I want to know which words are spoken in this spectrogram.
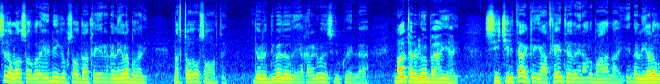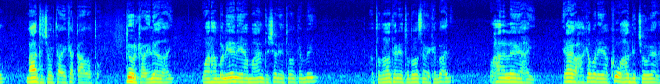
sida loo soo maray ee dhiigga ku soo daatay inay dhalinyaro badani naftooda u soo hortay dowladnimadooda iyo qarannimada siduu ku heli lahaa. Maantana loo baahan yahay sii jiritaanka iyo adkeynteeda inaan u baahannahay in dhalinyaradu maanta joogta ay ka qaadato. Doorka ay leedahay waan hambalyeynayaa maalinta shan iyo tobanka may toddobaatan iyo toddoba sano ka bacdi. Waxaana leeyahay ilaahay waxaan ka baryayaa kuwa hadda joogana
